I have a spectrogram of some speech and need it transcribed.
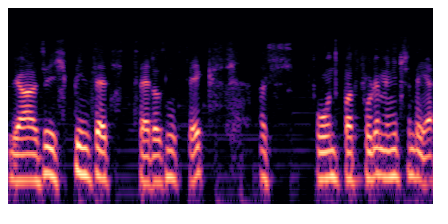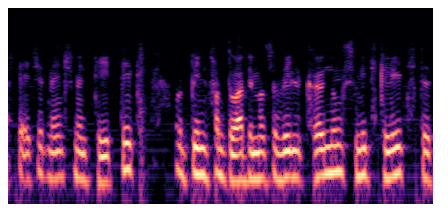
Ja, also ich bin seit 2006 als und Portfolio Manager der Erste Asset Management tätig und bin von dort, wenn man so will, Gründungsmitglied des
